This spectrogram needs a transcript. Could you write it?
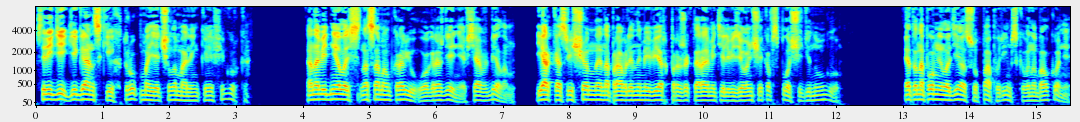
Среди гигантских труб маячила маленькая фигурка. Она виднелась на самом краю у ограждения, вся в белом, ярко освещенная направленными вверх прожекторами телевизионщиков с площади на углу. Это напомнило Диасу папу римского на балконе,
